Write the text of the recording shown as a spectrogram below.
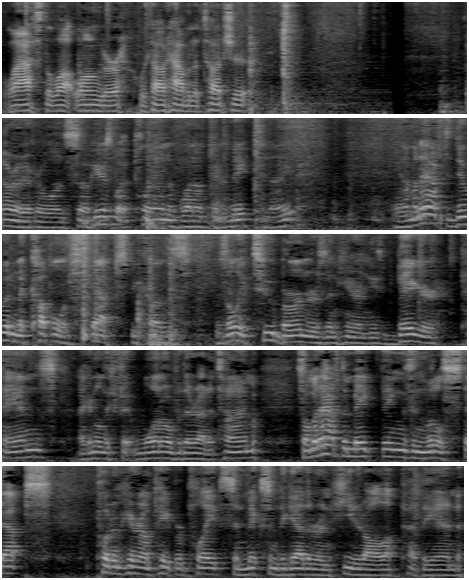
last a lot longer without having to touch it. Alright everyone, so here's my plan of what I'm going to make tonight. And I'm going to have to do it in a couple of steps because there's only two burners in here and these bigger pans, I can only fit one over there at a time. So I'm going to have to make things in little steps put them here on paper plates and mix them together and heat it all up at the end.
